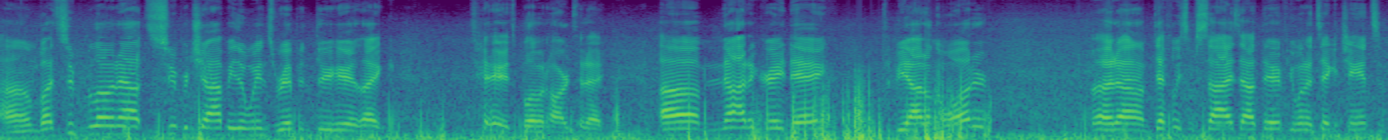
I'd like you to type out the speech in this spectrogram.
um, but super blown out, super choppy. The wind's ripping through here like, hey, it's blowing hard today. Um, not a great day to be out on the water, but um, definitely some size out there if you want to take a chance and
